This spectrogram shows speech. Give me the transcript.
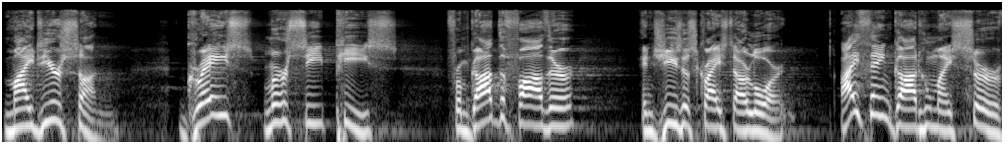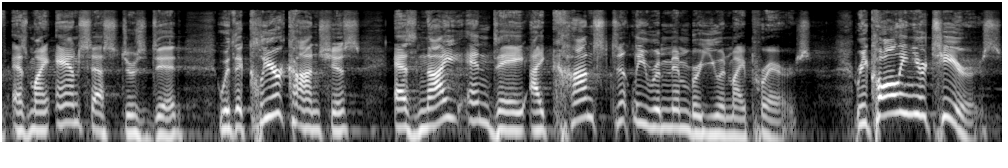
My dear son, grace, mercy, peace from God the Father and Jesus Christ our Lord. I thank God, whom I serve as my ancestors did, with a clear conscience, as night and day I constantly remember you in my prayers. Recalling your tears,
